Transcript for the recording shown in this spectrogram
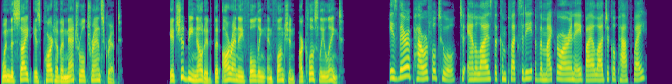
when the site is part of a natural transcript. It should be noted that RNA folding and function are closely linked. Is there a powerful tool to analyze the complexity of the microRNA biological pathway?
